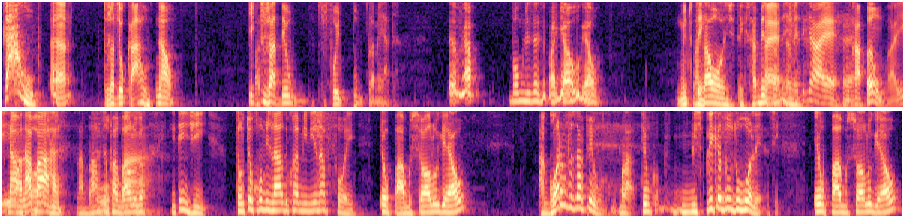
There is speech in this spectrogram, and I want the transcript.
Carro? É. Tu já deu carro? Não. O que, que tu já deu que foi puta merda? Eu já, vamos dizer assim, paguei o aluguel. Muito Mas tempo. aonde? Tem que saber É, também. também né? tem que. Ah, é. No capão? Aí. Não, na barra. Na barra você Opa. pagou o aluguel. Entendi. Então teu combinado com a menina foi: eu pago o seu aluguel. Agora eu vou fazer uma pergunta. Vamos lá. tem um- me explica do, do rolê. Assim, eu pago o seu aluguel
